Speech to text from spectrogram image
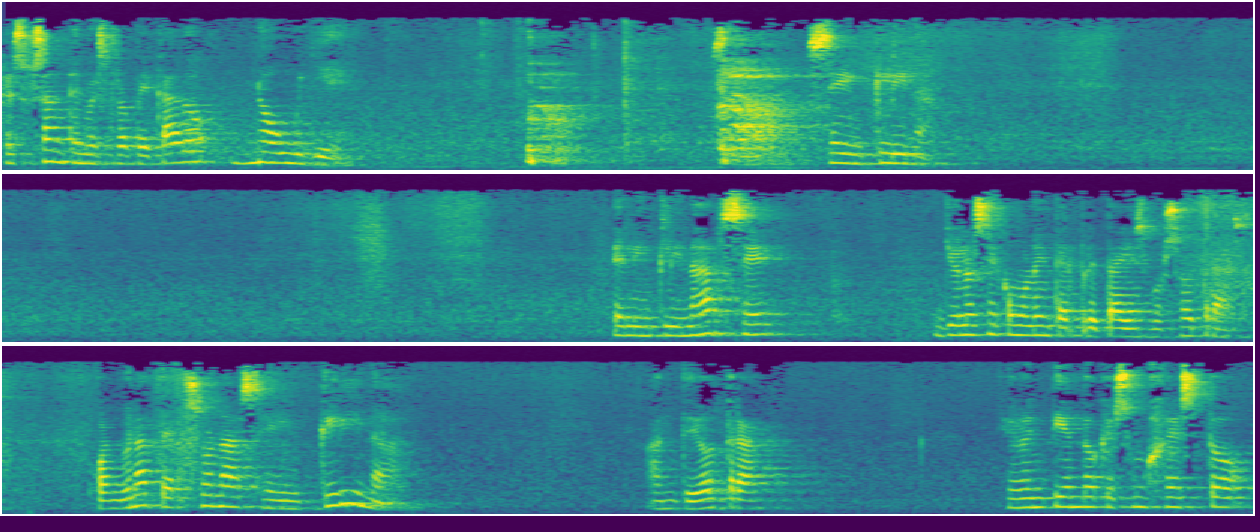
Jesús ante nuestro pecado no huye, se, inclina. El inclinarse, yo no sé cómo lo interpretáis vosotras. cuando una persona se inclina ante otra, yo entiendo que es un gesto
